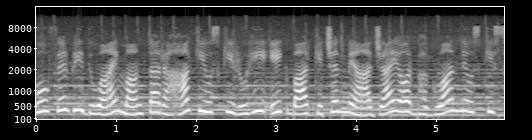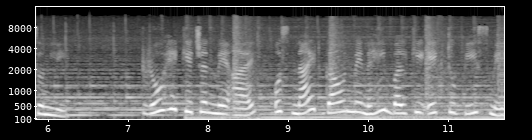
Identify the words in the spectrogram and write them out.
वो फिर भी दुआएँ माँगता रहा कि उसकी रूही एक बार किचन में आ जाए और भगवान ने उसकी सुन ली। रोही किचन में आए, उस नाइट गाउन में नहीं बल्कि एक टू पीस में,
